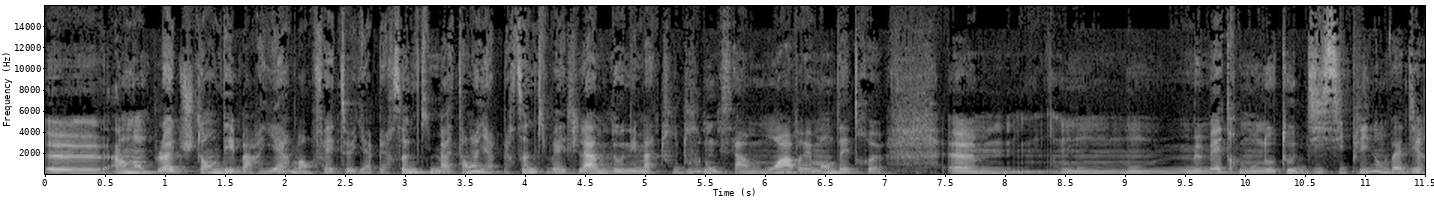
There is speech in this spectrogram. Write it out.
un emploi du temps, des barrières, bah, en fait, il n'y a personne qui m'attend, il n'y a personne qui va être là à me donner ma to-do. Donc, c'est à moi vraiment d'être, me mettre mon autodiscipline, on va dire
